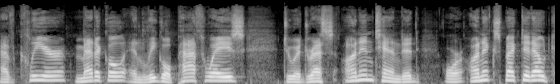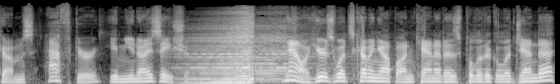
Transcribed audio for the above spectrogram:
have clear medical and legal pathways to address unintended or unexpected outcomes after immunization. Now, here's what's coming up on Canada's political agenda.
